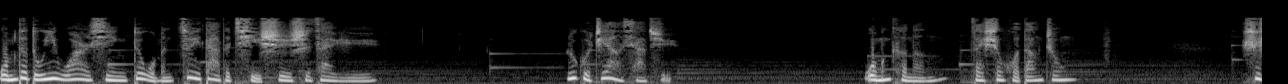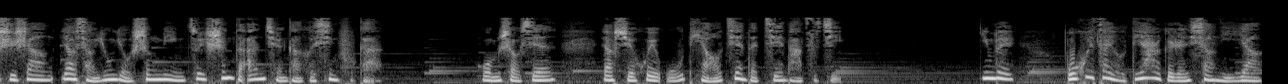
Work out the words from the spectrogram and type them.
我们的独一无二性对我们最大的启示是在于：如果这样下去。我们可能在生活当中，事实上，要想拥有生命最深的安全感和幸福感，我们首先要学会无条件的接纳自己，因为不会再有第二个人像你一样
